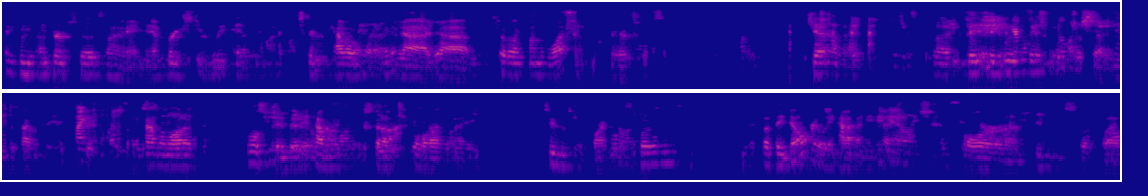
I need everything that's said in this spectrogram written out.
think we understood by every student in California. Yeah, yeah. So like on the Washington. there's this Generally. uh, They, they do this, just that you have they have a lot of, schools do, they have a lot of stuff for like. Students with blind disabilities. But they don't really have anything for students with like.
